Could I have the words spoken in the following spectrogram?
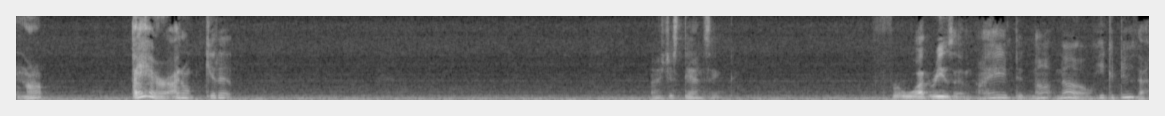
not fair. I don't get it. I was just dancing. For what reason? I did not know he could do that.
